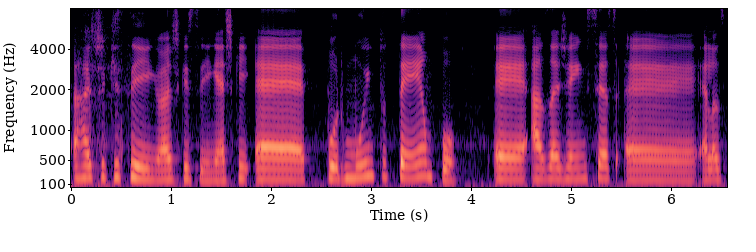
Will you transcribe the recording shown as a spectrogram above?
Acho que sim, acho que sim. Acho que é, por muito tempo é, as agências é, elas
